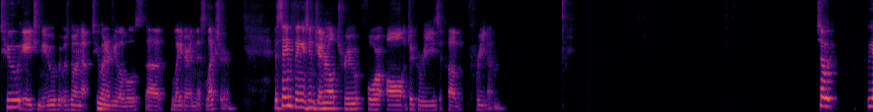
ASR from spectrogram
2 h nu if it was going up two energy levels uh, later in this lecture. The same thing is in general true for all degrees of freedom. So we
